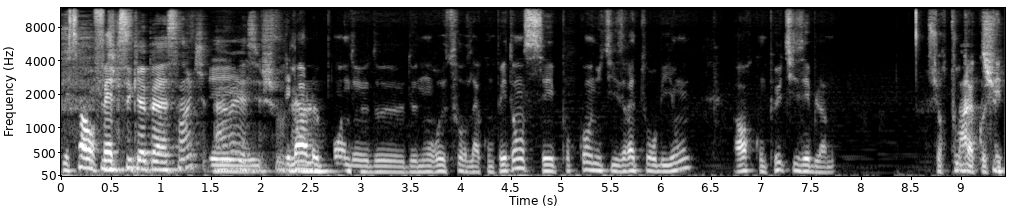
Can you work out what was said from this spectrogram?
c'est ça en fait. Vu que c'est capé à 5, et, ah ouais, c'est chaud. Et là, le point de, de non-retour de la compétence, c'est pourquoi on utiliserait tourbillon alors qu'on peut utiliser blâme. Surtout bah, tu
